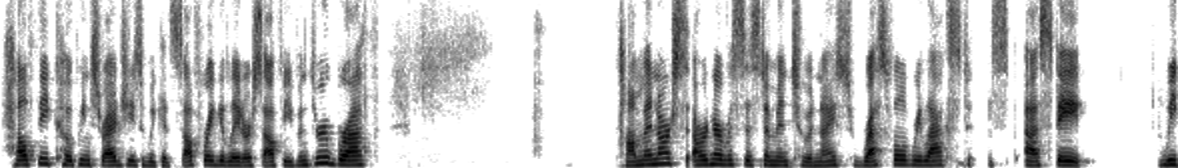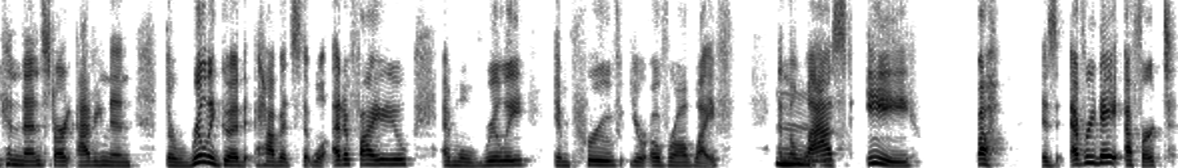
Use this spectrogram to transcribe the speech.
healthy coping strategies, we could self regulate ourselves even through breath. Calm in our, our nervous system into a nice, restful, relaxed uh, state we can then start adding in the really good habits that will edify you and will really improve your overall life. And mm. the last E oh, is everyday effort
